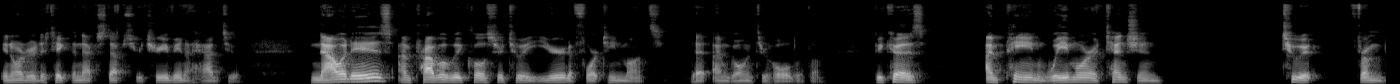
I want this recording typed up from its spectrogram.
In order to take the next steps retrieving, I had to. Nowadays, I'm probably closer to a year to 14 months that I'm going through hold with them because I'm paying way more attention to it from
